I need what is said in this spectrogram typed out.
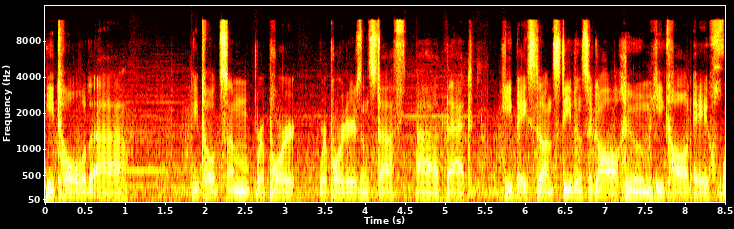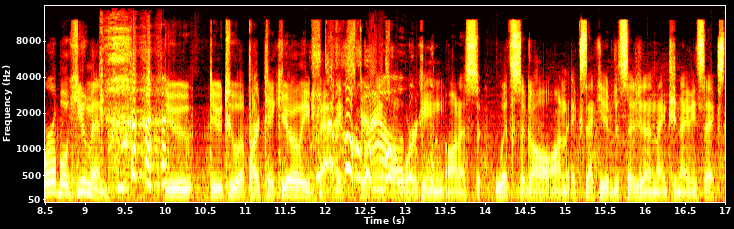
he told uh, he told some report reporters and stuff uh, that he based it on Steven Seagal, whom he called a horrible human due due to a particularly bad experience while working on a with Seagal on Executive Decision in 1996.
